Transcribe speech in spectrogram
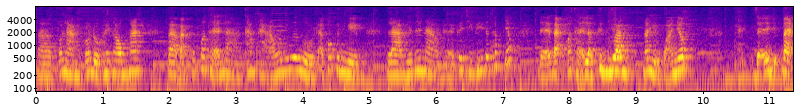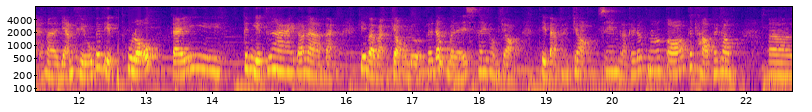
à, có làm có được hay không ha. Và bạn cũng có thể là tham khảo những người đã có kinh nghiệm làm như thế nào để cái chi phí nó thấp nhất để bạn có thể là kinh doanh nó hiệu quả nhất. Để giúp bạn là giảm thiểu cái việc thua lỗ. Cái kinh nghiệm thứ hai đó là bạn khi mà bạn chọn lựa cái đất mà để xây phòng trọ thì bạn phải chọn xem là cái đất nó có thích hợp hay không à,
